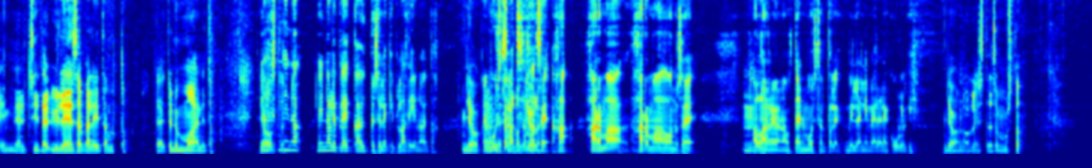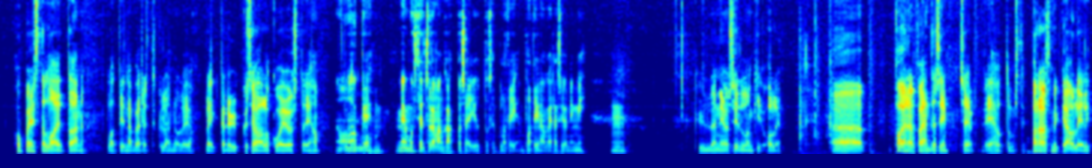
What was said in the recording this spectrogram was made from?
ei minä nyt siitä yleensä välitä, mutta täytyy nyt mainita. Joo, niin, no, niin oli Pleikka ykkösellekin platinoita. Joo, Mä muistan, että se, se ha, harmaa, harmaa on se mm. alareuna, mutta en muistanut, oli, millä nimellä ne kulki. Joo, ne oli sitä semmoista hopeista laitaan platinaversiosta, kyllä ne oli jo Pleikkari ykkösen alkuajoista ihan No okei, okay. me muistin, että se oli vain kakkosen juttu, se plati, platinaversio nimi. Mm. Kyllä ne jo silloinkin oli. Öö, Final Fantasy, se ehdottomasti paras mikä oli, eli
